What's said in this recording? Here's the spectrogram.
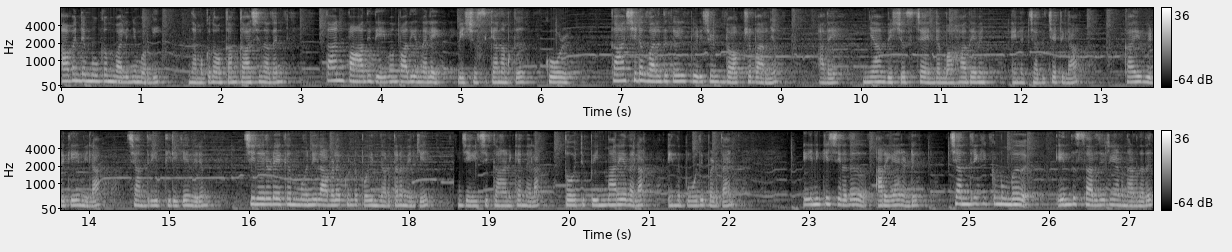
അവന്റെ മുഖം വലിഞ്ഞു മുറുകി. നമുക്ക് നോക്കാം കാശിനാഥൻ. താൻ പാതി ദൈവം പാതി എന്നല്ലേ വിശ്വസിക്കാം നമുക്ക്? കോൾ. കാശിയുടെ വലത് കൈയിൽ പിടിച്ചുകൊണ്ട് ഡോക്ടർ പറഞ്ഞു. അതെ ഞാൻ വിശ്വസിച്ച എന്റെ മഹാദേവൻ എന്നെ ചതിച്ചിട്ടില്ല. കൈ വിടുകയുമില്ല. ചന്ദ്രി തിരികെ വരും. ചിലരുടെയൊക്കെ മുന്നിൽ അവളെ കൊണ്ട് പോയി നിർത്തണം എനിക്ക്. ജയിച്ച് കാണിക്കാനല്ല തോറ്റ് പിന്മാറിയതല്ല എന്ന് ബോധ്യപ്പെടുത്താൻ എനിക്ക് ചിലത് അറിയാനുണ്ട്. ചന്ദ്രികയ്ക്ക് മുമ്പ് എന്ത് സർജറിയാണ് നടന്നത്?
